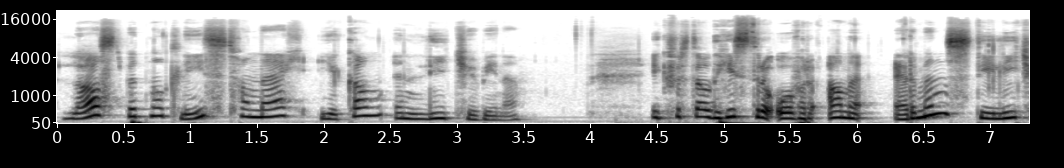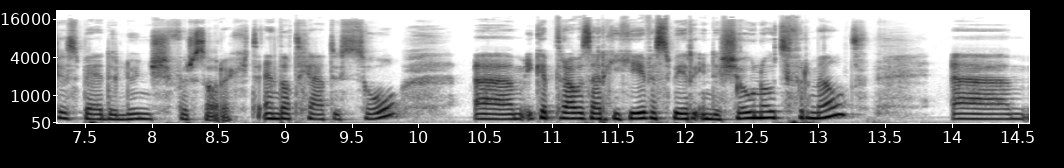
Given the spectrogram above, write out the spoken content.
Last but not least vandaag, je kan een liedje winnen. Ik vertelde gisteren over Anne Ermens, die liedjes bij de lunch verzorgt. En dat gaat dus zo. Um, ik heb trouwens haar gegevens weer in de show notes vermeld. Um,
